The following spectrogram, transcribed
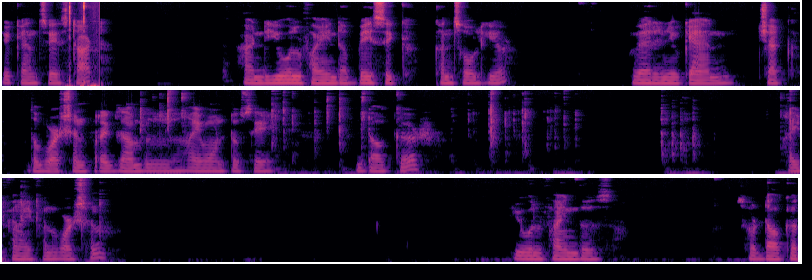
You can say start and you will find a basic console here wherein you can check the version. For example i want to say docker hyphen hyphen version you will find this. So docker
